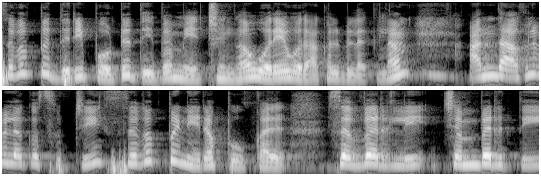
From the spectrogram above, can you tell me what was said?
சிவப்பு திரி போட்டு தீபம் ஏற்றுங்க. ஒரே ஒரு அகல் விளக்கில். அந்த அகல் விளக்கை சுற்றி சிவப்பு நிற பூக்கள். செவ்வரளி செம்பருத்தி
